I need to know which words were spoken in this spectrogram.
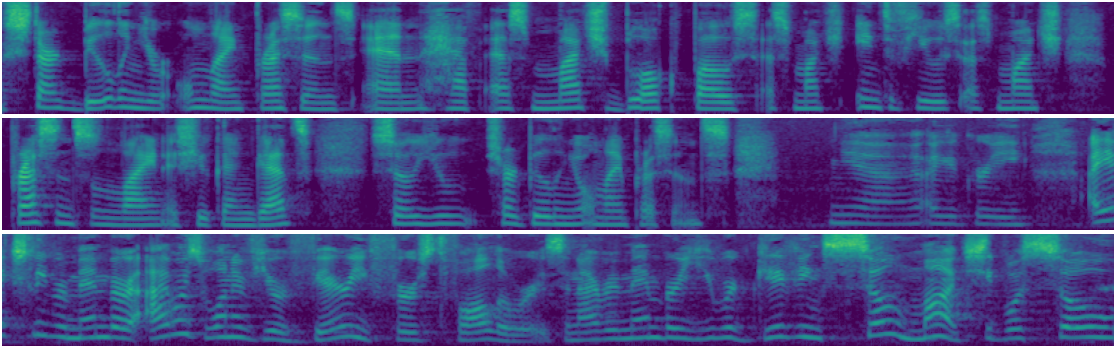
start building your online presence and have as much blog posts, as much interviews, as much presence online as you can get. So you start building your online presence. Yeah, I agree. I actually remember I was one of your very first followers, and I remember you were giving so much. It was so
